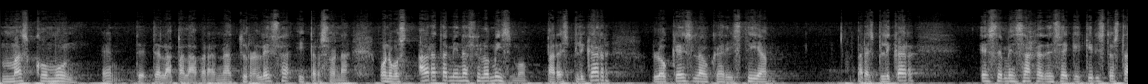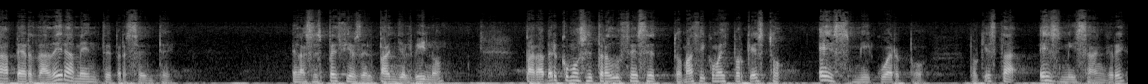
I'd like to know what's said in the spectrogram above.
más común ¿eh? de, de, la palabra, naturaleza y persona. Bueno, pues ahora también hace lo mismo, para explicar lo que es la Eucaristía, para explicar ese mensaje de que Cristo está verdaderamente presente en las especies del pan y el vino, para ver cómo se traduce ese tomad y comed, porque esto es mi cuerpo, porque esta es mi sangre,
